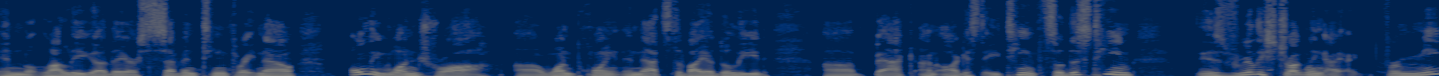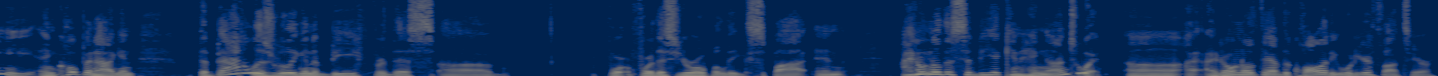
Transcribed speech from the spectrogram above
in La Liga. They are 17th right now, only one draw, uh, one point, and that's the Valladolid uh, back on August 18th. So this team is really struggling. I, for me and Copenhagen, the battle is really going to be for this uh, for for this Europa League spot, and I don't know that Sevilla can hang on to it. Uh, I, I don't know if they have the quality. What are your thoughts here?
